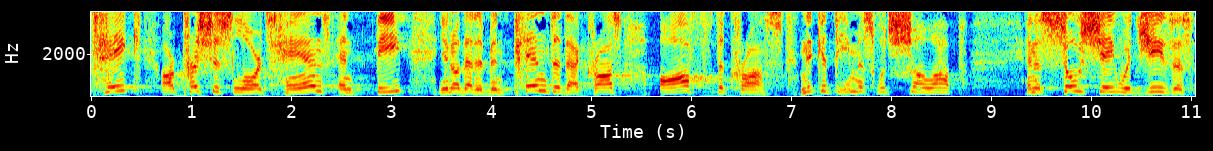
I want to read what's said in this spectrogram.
take our precious Lord's hands and feet, you know, that had been pinned to that cross, off the cross. Nicodemus would show up and associate with Jesus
